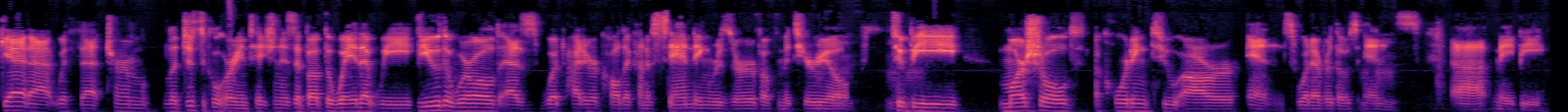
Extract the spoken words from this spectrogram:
get at with that term logistical orientation is about the way that we view the world as what Heidegger called a kind of standing reserve of material mm-hmm. to be marshaled according to our ends, whatever those mm-hmm. ends uh, may be.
